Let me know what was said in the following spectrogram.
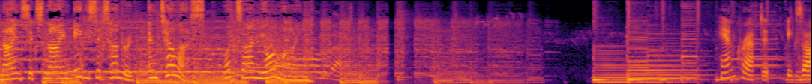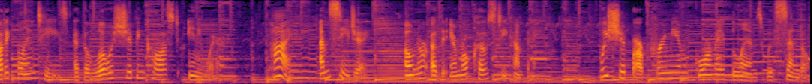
969 8600 and tell us what's on your mind. Handcrafted exotic blend teas at the lowest shipping cost anywhere. Hi, I'm CJ, owner of the Emerald Coast Tea Company. We ship our premium gourmet blends with Sendle,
